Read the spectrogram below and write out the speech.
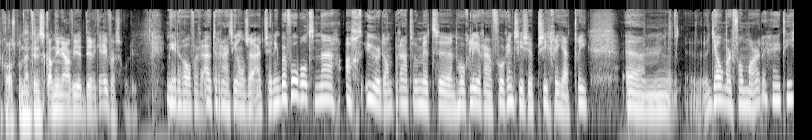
Correspondent in Scandinavië, Dirk Evers. Meer daarover uiteraard in onze uitzending. Bijvoorbeeld na acht uur, dan praten we met uh, een hoogleraar forensische psychiatrie. Um, van Marle heet hij.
